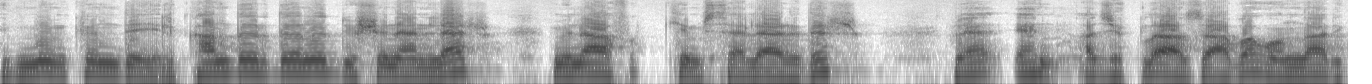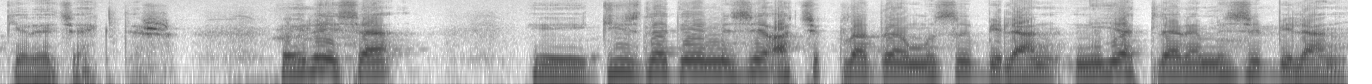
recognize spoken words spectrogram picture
mümkün değil. Kandırdığını düşünenler münafık kimselerdir ve en acıklı azaba onlar girecektir. Öyleyse e, gizlediğimizi, açıkladığımızı bilen, niyetlerimizi bilen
